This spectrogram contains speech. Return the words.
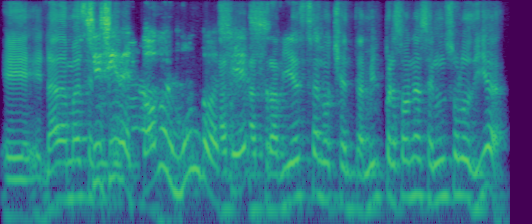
eh, nada más... Sí, sí, de todo el mundo, así es. Atraviesan 80 mil personas en un solo día.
